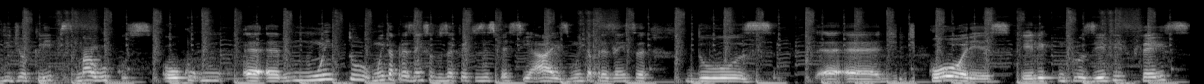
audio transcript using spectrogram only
videoclipes malucos ou com é, é, muito, muita presença dos efeitos especiais, muita presença dos é, é, de, de, cores. Ele, inclusive, fez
